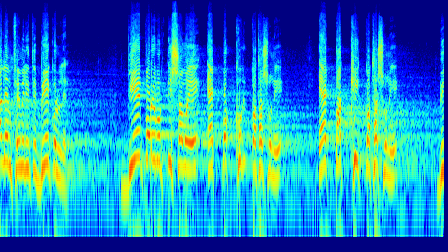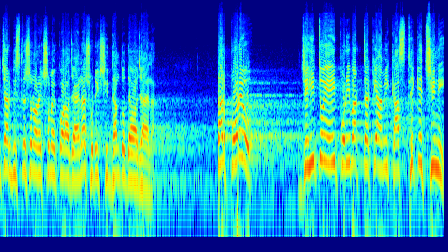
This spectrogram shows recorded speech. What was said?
আলেম ফ্যামিলিতে বিয়ে করলেন। বিয়ে পরবর্তী সময়ে এক পক্ষ কথা শুনে, এক পাক্ষিক কথা শুনে বিচার বিশ্লেষণ অনেক সময় করা যায় না, সঠিক সিদ্ধান্ত দেওয়া যায় না। তারপরেও যেহেতু এই পরিবারটাকে আমি কাছ থেকে চিনি,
